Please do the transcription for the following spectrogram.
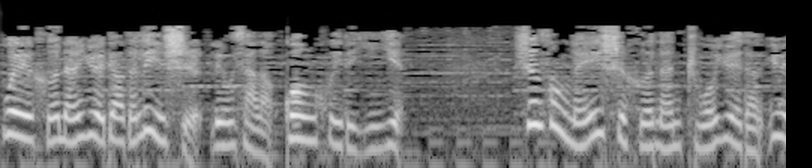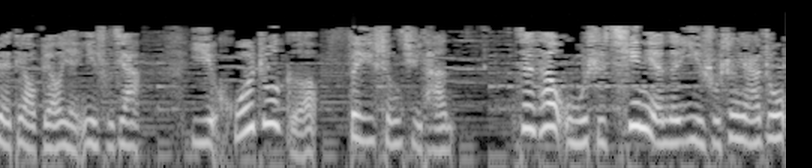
为河南乐调的历史留下了光辉的一页。申凤梅是河南卓越的乐调表演艺术家，以活诸葛飞升剧坛。在他五十七年的艺术生涯中，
